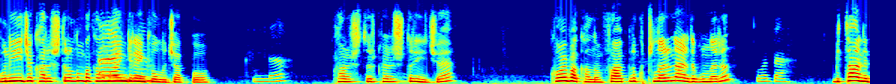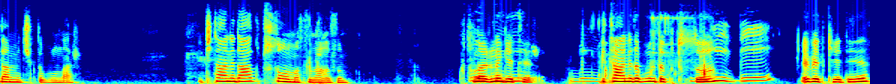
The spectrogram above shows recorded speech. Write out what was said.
Bunu iyice karıştıralım bakalım hangi renk olacak bu. Ne? Karıştır karıştır iyice. Koy bakalım. Farklı kutuları nerede bunların? Burada. Bir taneden mi çıktı bunlar? İki tane daha kutusu olması lazım. Kutularını getir. Bir tane de burada kutusu. Gidi. Evet kedi.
